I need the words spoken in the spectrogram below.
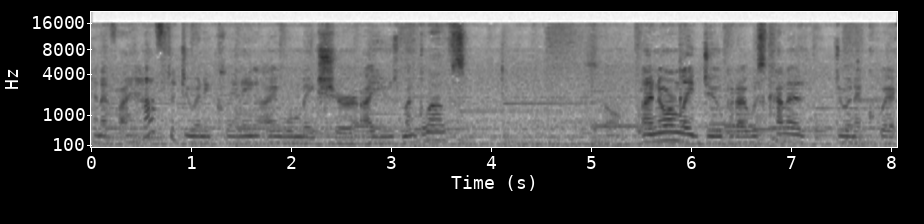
And if I have to do any cleaning, I will make sure I use my gloves. So I normally do, but I was kind of doing it quick.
